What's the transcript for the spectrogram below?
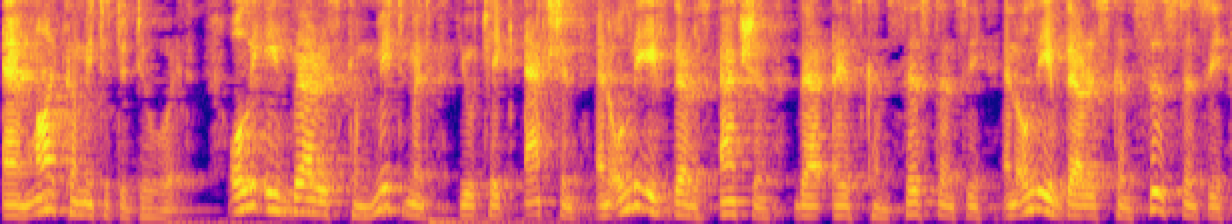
Am I committed to do it? Only if there is commitment, you take action. And only if there is action, there is consistency. And only if there is consistency,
